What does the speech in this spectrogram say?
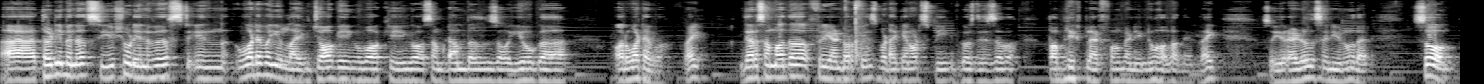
uh, 30 minutes you should invest in whatever you like jogging walking or some dumbbells or yoga or whatever right? There are some other free endorphins but i cannot speak because this is a public platform and you know all of that right? So you're adults and you know that. So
